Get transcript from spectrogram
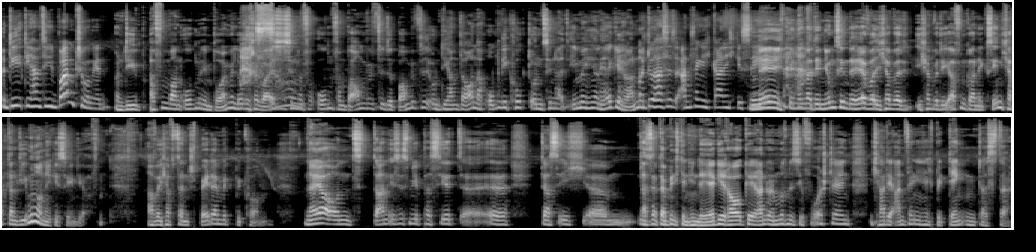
Und die, die haben sich in den Bäumen geschwungen. Und die Affen waren oben in den Bäumen, logischerweise so. sind oben vom Baumwipfel zu Baumwipfel und die haben da nach oben geguckt und sind halt immer hier und her gerannt. Und du hast es anfänglich gar nicht gesehen. Nee, ich bin immer den Jungs hinterher, weil ich habe, ich habe die Affen gar nicht gesehen. Ich habe dann die immer noch nicht gesehen, die Affen. Aber ich habe es dann später mitbekommen. Naja, und dann ist es mir passiert, äh, dass ich, ähm, also dann bin ich dann hinterher gerannt und dann muss man sich vorstellen, ich hatte anfänglich nicht Bedenken, dass da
